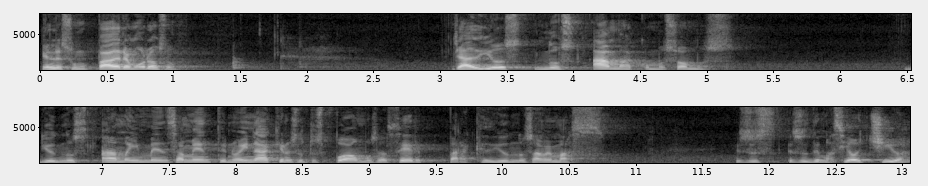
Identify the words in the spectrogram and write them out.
Él es un Padre amoroso. Ya Dios nos ama como somos. Dios nos ama inmensamente. No hay nada que nosotros podamos hacer para que Dios nos ame más. Eso es, eso es demasiado chiva,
